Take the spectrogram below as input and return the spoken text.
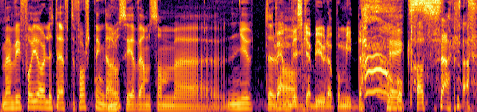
men vi får göra lite efterforskning där och se vem som eh, njuter Mm. Vem av... vi ska bjuda på middag. Hoppas. Exakt.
